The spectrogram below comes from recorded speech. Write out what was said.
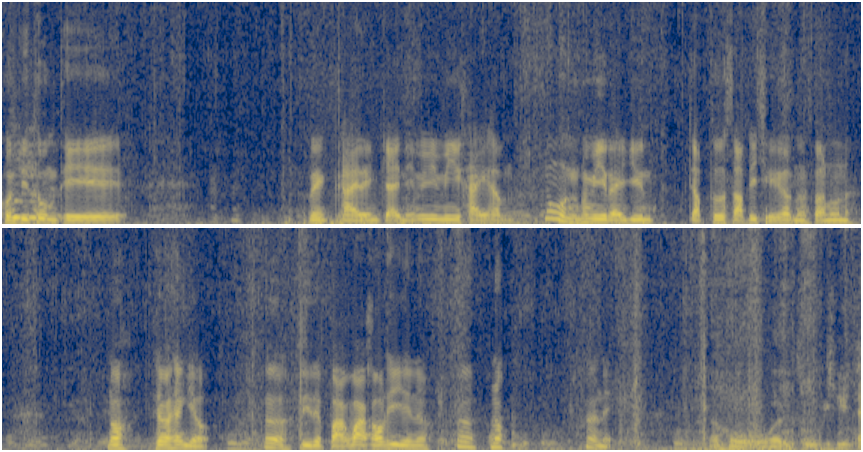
คนที่ทุ่มเทแรงกายแรงใจนี่ไม่มีใครครับนู่นไม่มีอะไรยืนจับโทรศัพท์ที่เฉยครับทางฝั่งนู้นนะเนาะใช่ไหมช่างเหี่ยวเออดีแต่ปากว่าเขาที่เนาะเออเนาะนั่นแหละ โอ้โหไอ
